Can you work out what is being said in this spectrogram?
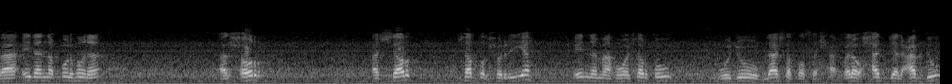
فإذا نقول هنا الحر الشرط شرط الحرية إنما هو شرط وجوب لا شرط صحة. فلو حج العبد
